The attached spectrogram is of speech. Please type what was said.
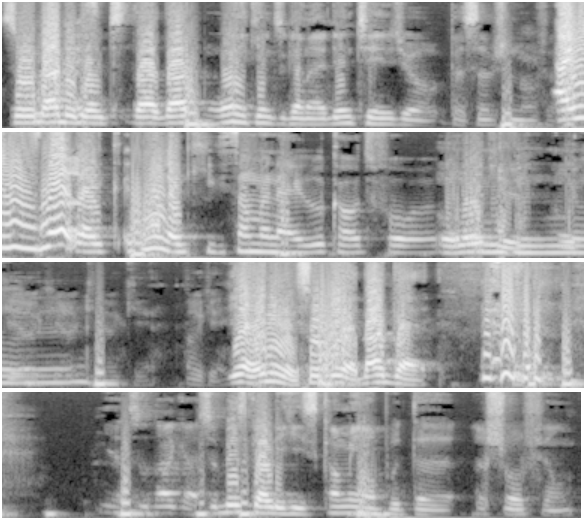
So that didn't that that when he came to Ghana, it didn't change your perception of him. I mean, he's not like it's not like he's someone I look out for. Oh, okay. Okay, okay, okay, okay, okay. Yeah. Anyway, so yeah, that guy. yeah. So that guy. So basically, he's coming up with a, a short film,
